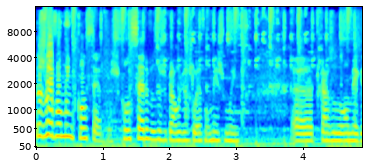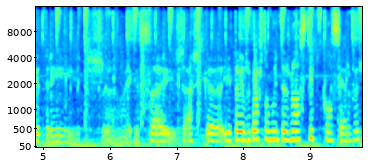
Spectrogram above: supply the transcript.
Eles levam muito conservas. Conservas os belgas levam mesmo muito. Uh, por causa do ômega 3, ômega 6, acho que então eles gostam muito do nosso tipo de conservas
